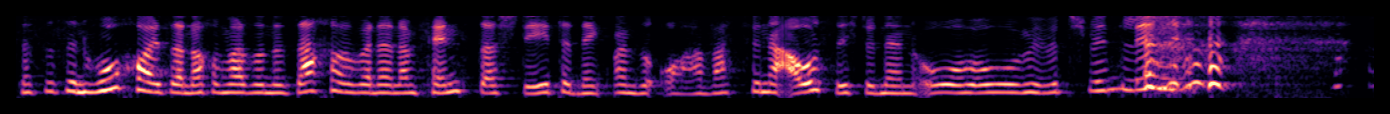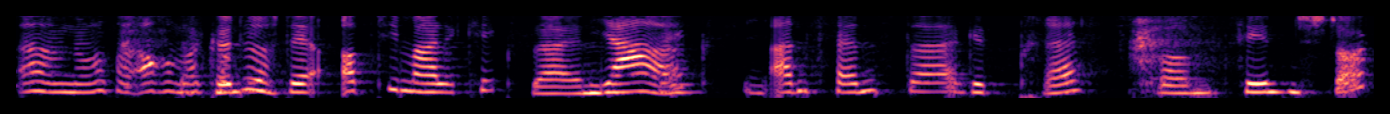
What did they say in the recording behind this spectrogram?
das ist in Hochhäusern noch immer so eine Sache, wenn man dann am Fenster steht, dann denkt man so, oh, was für eine Aussicht. Und dann, oh, oh mir wird schwindelig. ähm, da muss man auch immer Das könnte gucken. doch der optimale Kick sein. Ja. Sex ans Fenster gepresst vom zehnten Stock.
